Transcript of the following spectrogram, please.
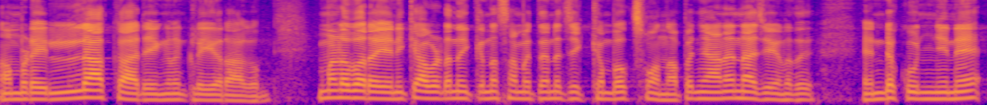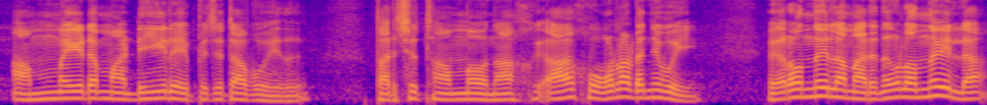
നമ്മുടെ എല്ലാ കാര്യങ്ങളും ക്ലിയർ ആകും. നമ്മൾ പറയും എനിക്ക് അവിടെ നിൽക്കുന്ന സമയത്ത് തന്നെ ചിക്കൻ ബോക്സ് വന്നു. അപ്പോൾ ഞാൻ എന്നാ ചെയ്യണത്? എന്റെ കുഞ്ഞിനെ അമ്മയുടെ മടിയിൽ ഏൽപ്പിച്ചിട്ടാണ് പോയത്. പരിശുദ്ധ അമ്മ വന്ന് ആ ഹോൾ അടഞ്ഞു പോയി വേറെ ഒന്നുമില്ല മരുന്നുകളൊന്നുമില്ല.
